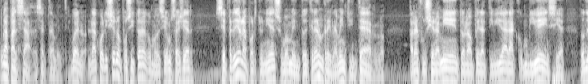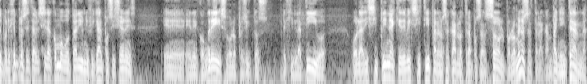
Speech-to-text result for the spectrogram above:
Una panzada, exactamente. Bueno, la coalición opositora, como decíamos ayer, se perdió la oportunidad en su momento de crear un reglamento interno para el funcionamiento, la operatividad, la convivencia, donde, por ejemplo, se estableciera cómo votar y unificar posiciones en, en el Congreso o los proyectos legislativos, o la disciplina que debe existir para no sacar los trapos al sol, por lo menos hasta la campaña interna.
